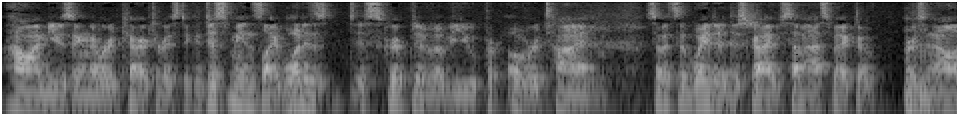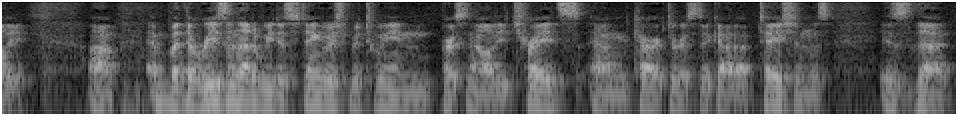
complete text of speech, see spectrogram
how I'm using the word characteristic. It just means like what is descriptive of you per- over time. So it's a way to describe some aspect of personality. Um, and, but the reason that we distinguish between personality traits and characteristic adaptations is that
